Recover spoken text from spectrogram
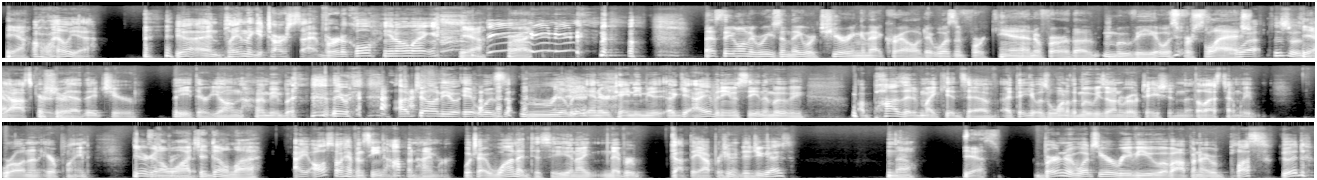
Yeah, Oh hell yeah, yeah, and playing the guitar side vertical, you know, like yeah, right. That's the only reason they were cheering in that crowd. It wasn't for Ken or for the movie. It was for Slash. well, this was Yeah, the for Oscars. sure. Yeah, they cheer. They eat their young. I mean, but they were. I'm telling you, it was really entertaining. Again, I haven't even seen the movie. I'm positive my kids have. I think it was one of the movies on rotation the last time we were on an airplane. You're gonna pretty watch it. Don't lie. I also haven't seen Oppenheimer, which I wanted to see, and I never got the opportunity. Did you guys? No. Yes. Bernard, what's your review of Oppenheimer? Plus, good.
